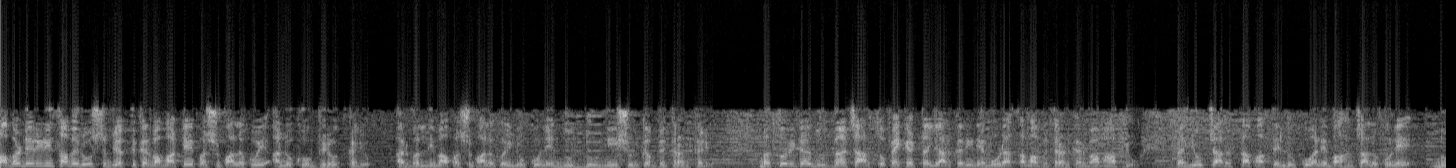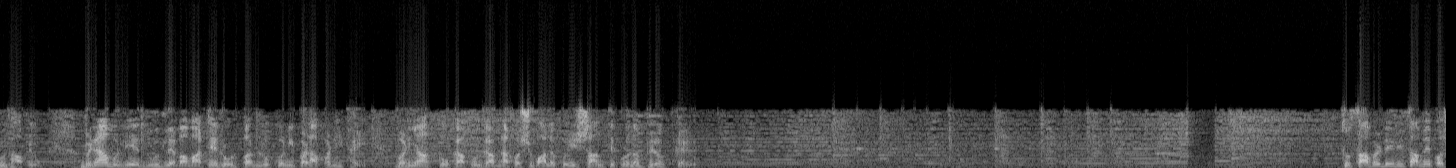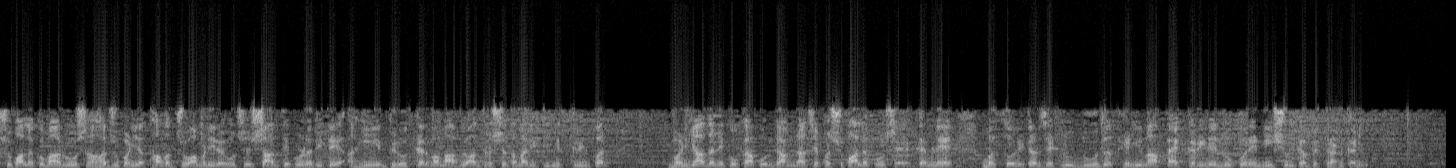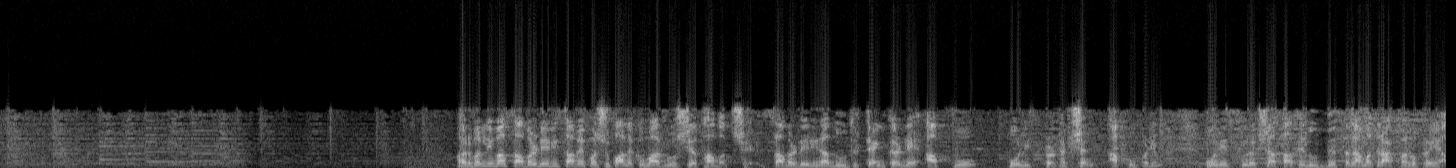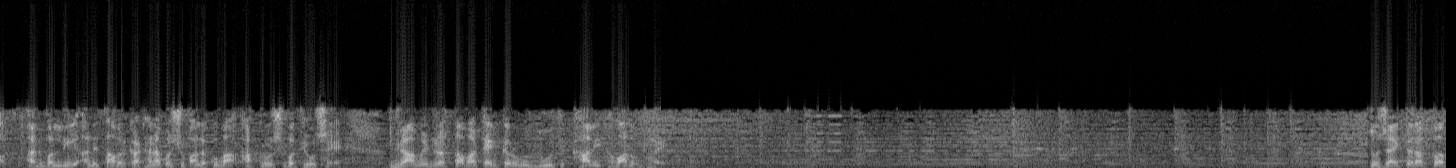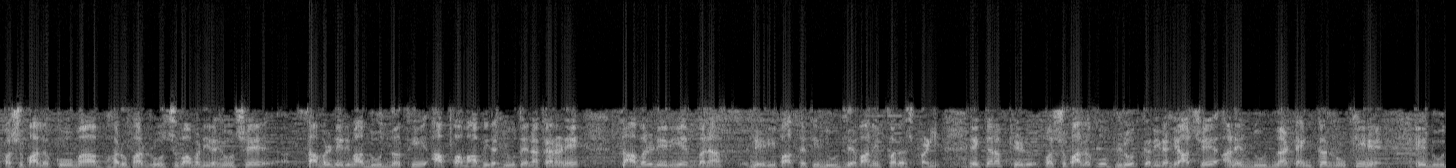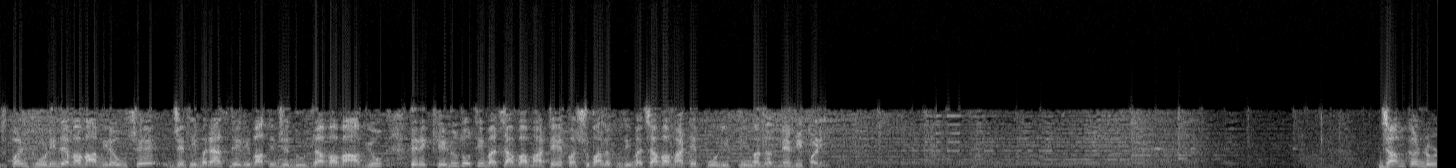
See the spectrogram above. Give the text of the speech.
સાબર ડેરીની સામે રોષ વ્યક્ત કરવા માટે પશુપાલકોએ અનોખો વિરોધ કર્યો. અરવલ્લીમાં પશુપાલકોએ લોકોને દૂધનું નિઃશુલ્ક વિતરણ કર્યું. બસો લીટર દૂધના ચારસો પેકેટ તૈયાર કરીને મોડાસામાં વિતરણ કરવામાં આવ્યું. સહયોગ ચાર રસ્તા પાસે લોકો અને વાહન ચાલકોને દૂધ આપ્યું. વિનામૂલ્યે દૂધ લેવા માટે રોડ પર લોકોની પડાપડી થઈ. વણિયાત કોકાપુર ગામના પશુપાલકોએ શાંતિપૂર્ણ વિરોધ કર્યો. તો સાબર સામે પશુપાલકોમાં રોષ હજુ પણ યથાવત જોવા મળી રહ્યો છે. શાંતિપૂર્ણ રીતે અહીં વિરોધ કરવામાં આવ્યો. આ દ્રશ્ય તમારી ટીવી સ્ક્રીન પર વણિયાદ અને કોકાપુર ગામના જે પશુપાલકો છે, તેમણે બસો લીટર જેટલું દૂધ થેલીમાં પેક કરીને લોકોને નિઃશુલ્ક વિતરણ કર્યું. અરવલ્લીમાં સાબર ડેરી સામે પશુપાલકોમાં રોષ યથાવત છે. સાબર ડેરીના દૂધ ટેન્કરને આપવું પોલીસ પ્રોટેક્શન આપવું પડ્યું. પોલીસ સુરક્ષા સાથે દૂધને સલામત રાખવાનો પ્રયાસ. અરવલ્લી અને સાબરકાંઠાના પશુપાલકોમાં આક્રોશ વધ્યો છે. ગ્રામીણ રસ્તામાં ટેન્કરોનું દૂધ ખાલી થવાનો ભય. તો જ્યાં એક તરફ પશુપાલકોમાં ભારોભાર રોષ જોવા મળી રહ્યો છે સાબર ડેરીમાં દૂધ નથી આપવામાં આવી રહ્યું. તેના કારણે સાબર ડેરીએ બનાસ ડેરી પાસેથી દૂધ લેવાની ફરજ પડી. એક તરફ પશુપાલકો વિરોધ કરી રહ્યા છે અને દૂધના ટેન્કર રોકીને એ દૂધ પણ ઢોળી દેવામાં આવી રહ્યું છે. જેથી બનાસ ડેરીમાંથી જે દૂધ લાવવામાં આવ્યું, તેને ખેડૂતોથી બચાવવા માટે, પશુપાલકોથી બચાવવા માટે પોલીસની મદદ લેવી પડી. જામકંડોળ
